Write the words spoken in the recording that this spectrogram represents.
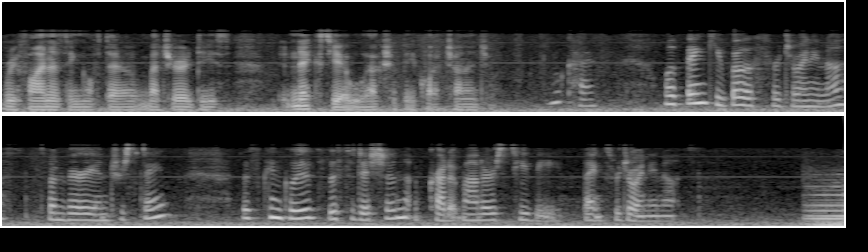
refinancing of their maturities next year will actually be quite challenging. Okay. Well, thank you both for joining us. It's been very interesting. This concludes this edition of Credit Matters TV. Thanks for joining us.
